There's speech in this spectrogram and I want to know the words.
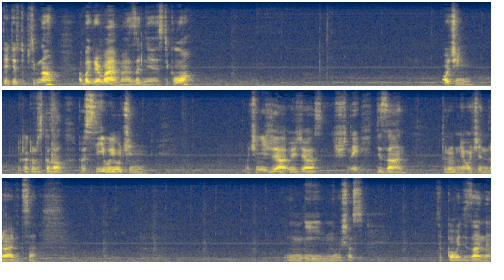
Третий стоп-сигнал. Обогреваемое заднее стекло. Очень, как уже сказал, красивый, очень, очень изящный дизайн который мне очень нравится. И, ну, сейчас такого дизайна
